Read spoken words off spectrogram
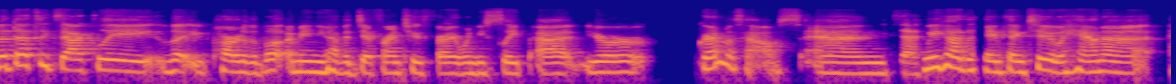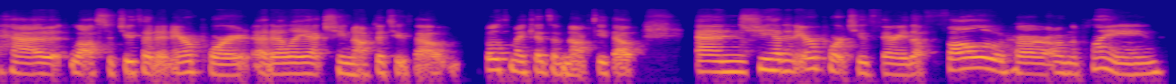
But that's exactly the part of the book. I mean, you have a different tooth fairy when you sleep at your grandma's house. And Exactly. we've had the same thing too. Hannah had lost a tooth at an airport at LAX. She knocked a tooth out. Both my kids have knocked teeth out. And she had an airport tooth fairy that followed her on the plane.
